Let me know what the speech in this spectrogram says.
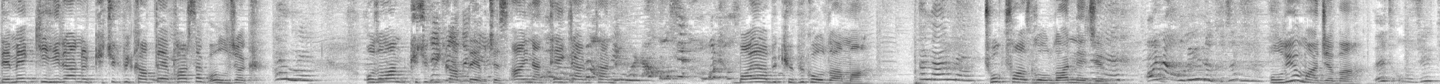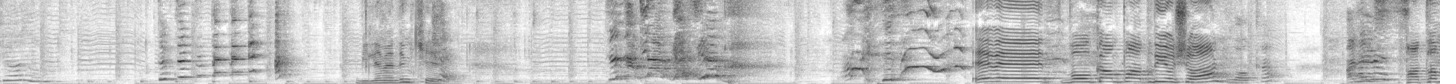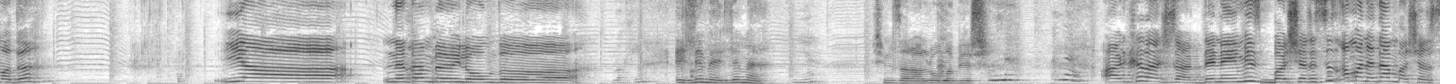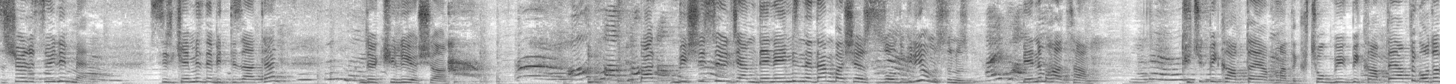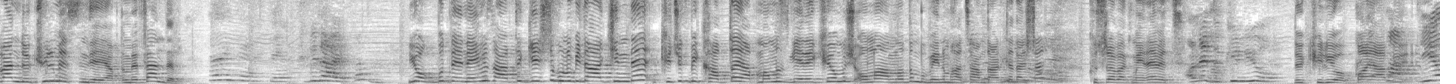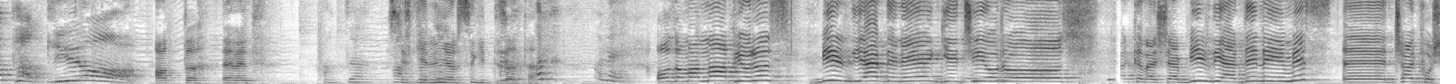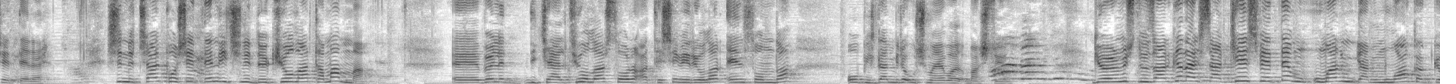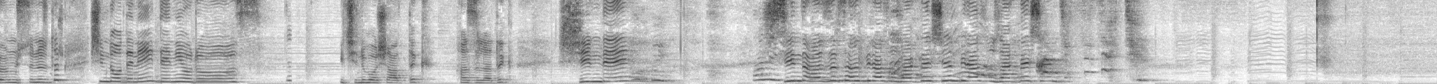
Demek ki Hiranur küçük bir kapta yaparsak olacak. O zaman küçük bir kapta yapacağız. Aynen tekrar bir tane. Bayağı bir köpük oldu ama. Anne Çok fazla oldu anneciğim. anne. Oluyor da kızım. Oluyor mu acaba? Evet olacak yani. Bilemedim ki. Volkan patlıyor şu an. Volkan. Anne Patlamadı. Ya neden böyle oldu? Bakayım. Elleme elleme. Niye? Şimdi zararlı olabilir. Arkadaşlar deneyimiz başarısız ama neden başarısız? Şöyle söyleyeyim mi? Sirkemiz de bitti zaten. Dökülüyor şu an. Bak bir şey söyleyeceğim. Deneyimiz neden başarısız oldu biliyor musunuz? Benim hatam. Küçük bir kapta yapmadık. Çok büyük bir kapta yaptık. O da ben dökülmesin diye yaptım efendim. Bir daha yapalım mı? Yok bu deneyimiz artık geçti. Bunu bir dahakinde küçük bir kapta yapmamız gerekiyormuş. Onu anladım. Bu benim hatamdı arkadaşlar. Kusura bakmayın. Evet. Anne dökülüyor. Dökülüyor. Bayağı bir Patlıyor patlıyor. attı. Evet. Attı. Sirkenin yarısı gitti zaten. Anne. O zaman ne yapıyoruz? Bir diğer deneye geçiyoruz. Arkadaşlar bir diğer deneyimiz e, çay poşetleri. Şimdi çay poşetlerinin içini döküyorlar tamam mı? E, böyle dikeltiyorlar sonra ateşe veriyorlar. En sonunda o birdenbire uçmaya ba- başlıyor. Görmüştünüz arkadaşlar keşfette umarım yani muhakkak görmüşsünüzdür. Şimdi o deneyi deniyoruz. İçini boşalttık, hazırladık. Şimdi Şimdi hazırsanız biraz uzaklaşın, biraz uzaklaşın.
